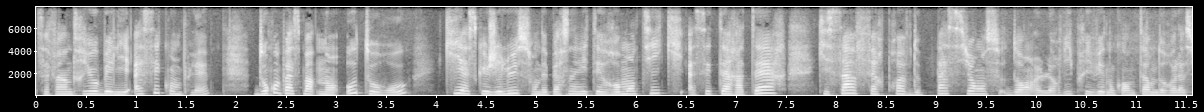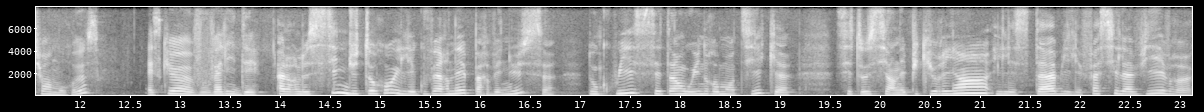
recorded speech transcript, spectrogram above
Ça fait un trio bélier assez complet. Donc on passe maintenant au taureau qui, à ce que j'ai lu, sont des personnalités romantiques, assez terre à terre, qui savent faire preuve de patience dans leur vie privée, donc en termes de relations amoureuses. Est-ce que vous validez? Alors le signe du taureau, il est gouverné par Vénus. Donc oui, c'est un ou une romantique. C'est aussi un épicurien, il est stable, il est facile à vivre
